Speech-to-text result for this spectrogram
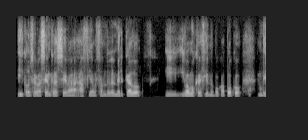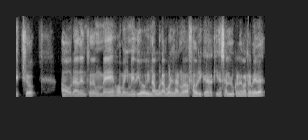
y Conserva Senra se va afianzando en el mercado y, y, vamos creciendo poco a poco. De hecho, ahora dentro de un mes o mes y medio inauguramos la nueva fábrica aquí en San Lucas de Barrameda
